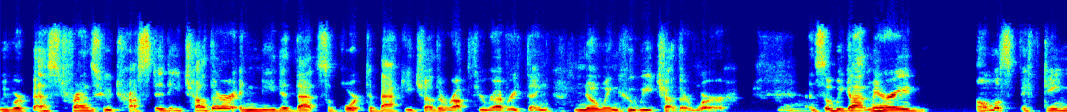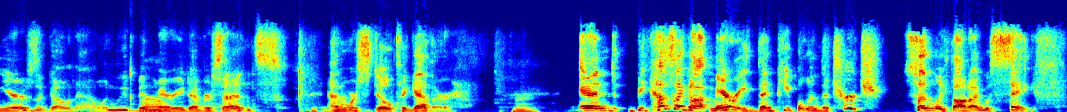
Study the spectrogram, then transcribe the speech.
we were best friends who trusted each other and needed that support to back each other up through everything knowing who each other were yeah. and so we got married almost 15 years ago now and we've been wow. married ever since hmm. and we're still together hmm. And because I got married, then people in the church suddenly thought I was safe.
